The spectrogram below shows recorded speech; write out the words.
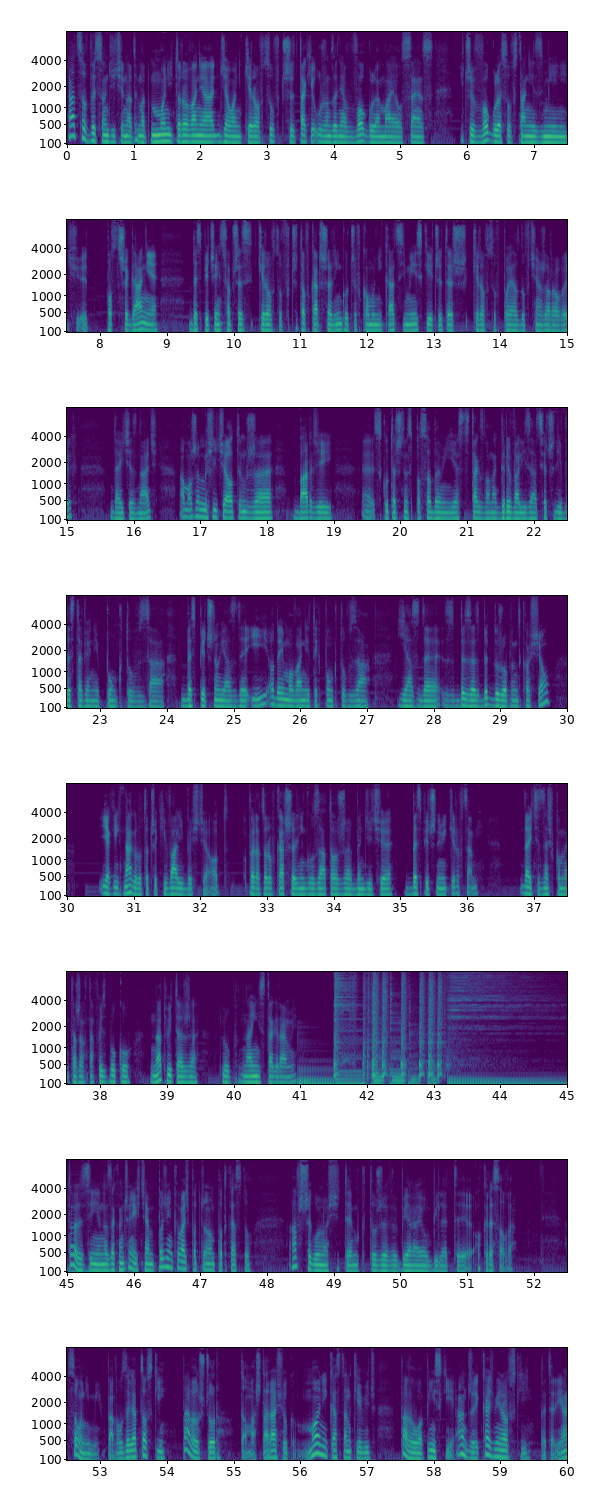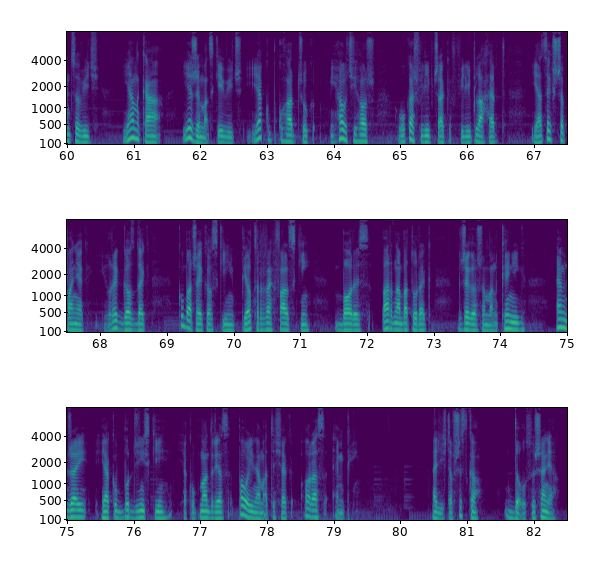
A co wy sądzicie na temat monitorowania działań kierowców? Czy takie urządzenia w ogóle mają sens i czy w ogóle są w stanie zmienić y, postrzeganie bezpieczeństwa przez kierowców, czy to w carsharingu, czy w komunikacji miejskiej, czy też kierowców pojazdów ciężarowych? Dajcie znać. A może myślicie o tym, że bardziej skutecznym sposobem jest tak zwana grywalizacja, czyli wystawianie punktów za bezpieczną jazdę i odejmowanie tych punktów za jazdę ze zbyt dużą prędkością. Jakich nagród oczekiwalibyście od operatorów carsharingu za to, że będziecie bezpiecznymi kierowcami? Dajcie znać w komentarzach na Facebooku, na Twitterze lub na Instagramie. Tradycyjnie na zakończenie chciałem podziękować patronom podcastu a w szczególności tym, którzy wybierają bilety okresowe. Są nimi Paweł Zegartowski, Paweł Szczur, Tomasz Tarasiuk, Monika Stankiewicz, Paweł Łapiński, Andrzej Kaźmirowski, Peter Jańcowicz, Janka, Jerzy Mackiewicz, Jakub Kucharczuk, Michał Cichosz, Łukasz Filipczak, Filip Lachert, Jacek Szczepaniak, Jurek Gozdek, Kuba Czajkowski, Piotr Rachwalski, Borys Barnabaturek, Grzegorz Roman-Kynig, MJ, Jakub Burdziński, Jakub Madrias, Paulina Matysiak oraz MP. Na dziś to wszystko. Do usłyszenia.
